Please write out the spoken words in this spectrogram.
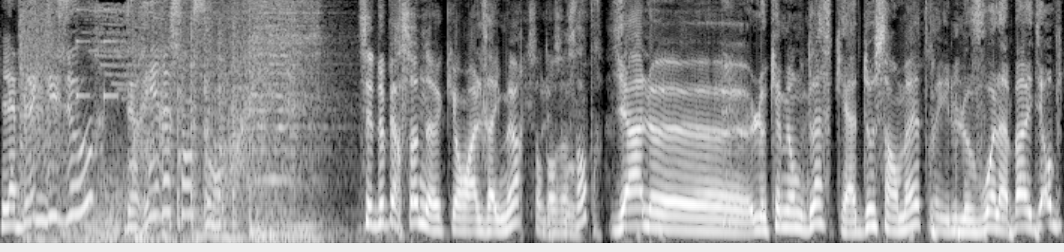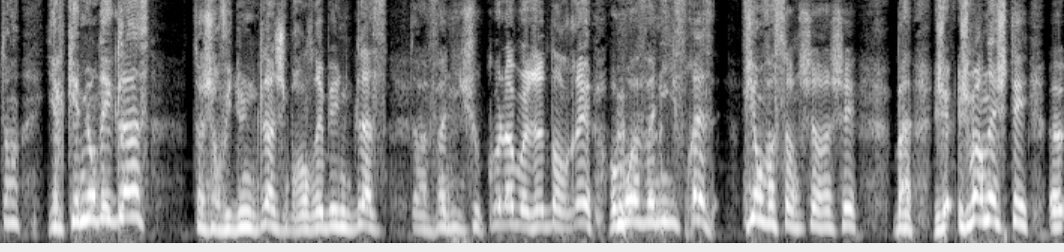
La blague du jour de Rire et Chanson. C'est deux personnes euh, qui ont Alzheimer, qui sont dans un centre. Il y a le, le camion de glace qui est à 200 mètres, il le voit là-bas, il dit, oh putain, il y a le camion des glaces Putain, j'ai envie d'une glace, je prendrais bien une glace. Putain, vanille chocolat, moi j'adorerais. Oh, moi vanille fraise. Viens, on va s'en chercher. Ben, je, je vais en acheter. Euh,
